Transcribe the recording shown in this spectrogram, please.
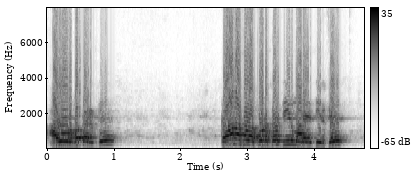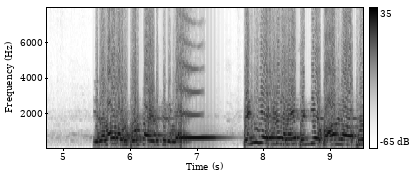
அது ஒரு பக்கம் இருக்கு. கிராம சபை கூட்டத்தில் தீர்மானம் ஏற்றி இருக்கு இதெல்லாம் ஒரு பொருட்டா எடுத்துக்கல. பெண்ணிய விடுதலை பெண்ணிய பாதுகாப்பு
